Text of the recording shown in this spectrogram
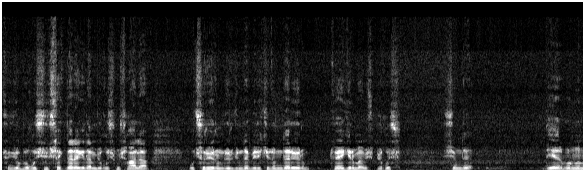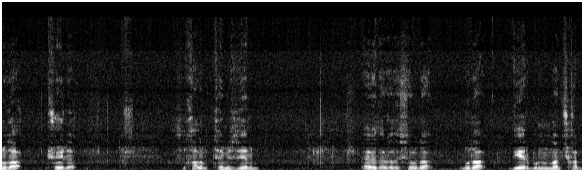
Çünkü bu kuş yükseklere giden bir kuşmuş. Hala uçuruyorum diyor. Günde bir iki döndürüyorum. Tüye girmemiş bir kuş. Şimdi diğer burnunu da şöyle sıkalım, temizleyelim. Evet arkadaşlar o da bu da diğer burnundan çıkan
